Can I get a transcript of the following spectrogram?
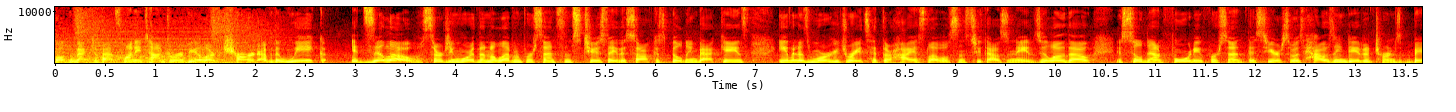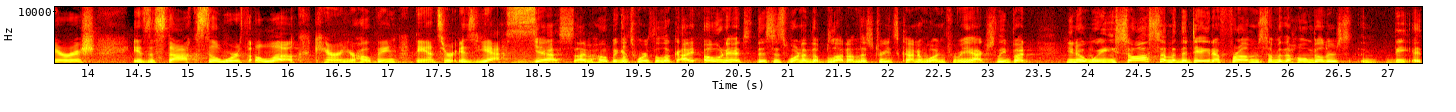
Welcome back to Fast Money. Time to reveal our chart of the week. It's Zillow, surging more than 11% since Tuesday. The stock is building back gains, even as mortgage rates hit their highest level since 2008. Zillow, though, is still down 40% this year. So as housing data turns bearish, is the stock still worth a look? Karen, you're hoping the answer is yes. Yes, I'm hoping it's worth a look. I own it. This is one of the blood on the streets kind of one for me, actually. But you know, we saw some of the data from some of the home builders. The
